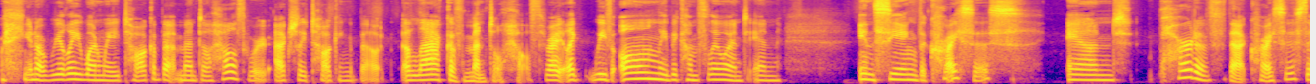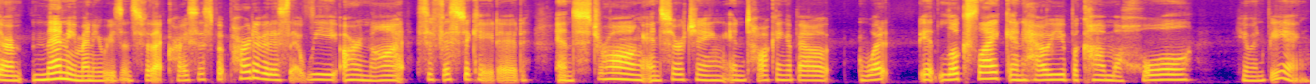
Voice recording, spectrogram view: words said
you know, really, when we talk about mental health, we're actually talking about a lack of mental health, right? Like we've only become fluent in in seeing the crisis and part of that crisis there are many many reasons for that crisis but part of it is that we are not sophisticated and strong and searching in talking about what it looks like and how you become a whole human being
